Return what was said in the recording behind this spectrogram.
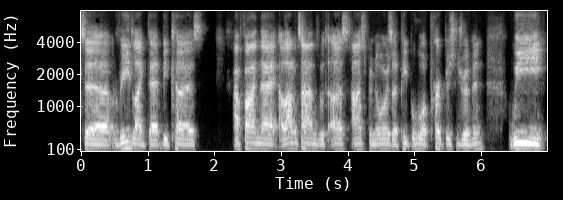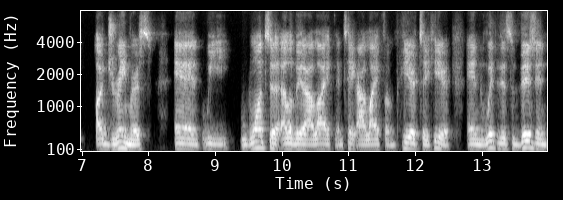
to read like that because I find that a lot of times with us entrepreneurs or people who are purpose driven, we are dreamers and we want to elevate our life and take our life from here to here. And with this vision,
